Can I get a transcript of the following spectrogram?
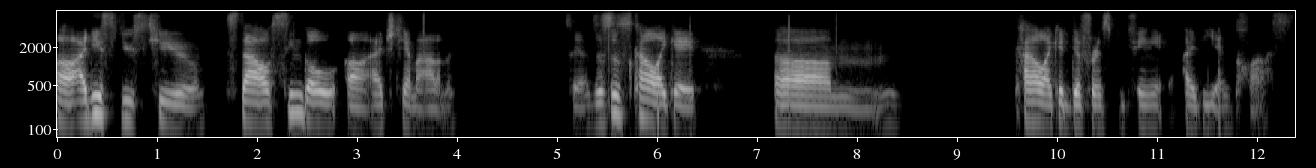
uh, used to style single uh, HTML element. So yeah, this is kind of like a um, kind of like a difference between ID and class.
